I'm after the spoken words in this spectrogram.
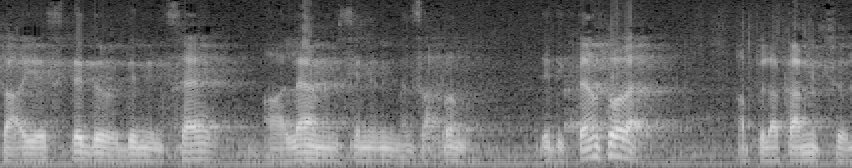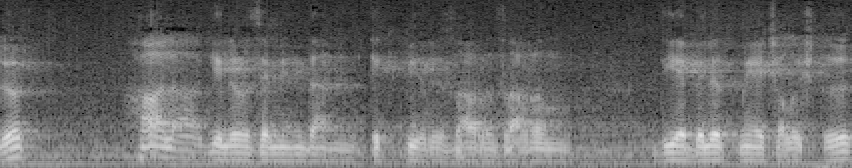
şayestedir denilse alem senin mezarın dedikten sonra Abdülhakamit söylüyor hala gelir zeminden tekbiri zarı zarın diye belirtmeye çalıştığı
